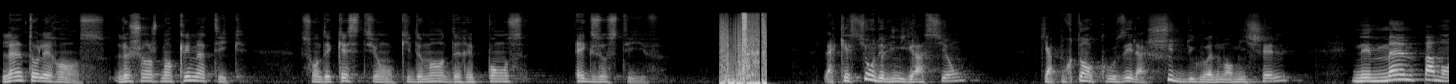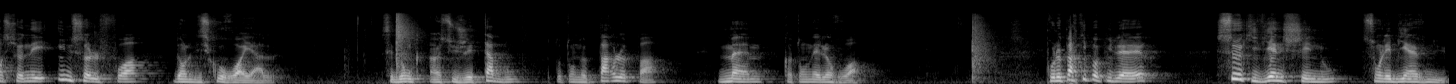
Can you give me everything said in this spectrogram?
l'intolérance, le changement climatique sont des questions qui demandent des réponses exhaustives. La question de l'immigration, qui a pourtant causé la chute du gouvernement Michel, n'est même pas mentionnée une seule fois dans le discours royal. C'est donc un sujet tabou dont on ne parle pas, même quand on est le roi. Pour le Parti populaire, ceux qui viennent chez nous sont les bienvenus,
